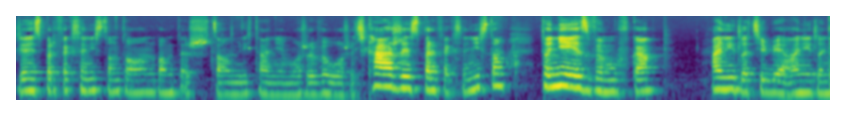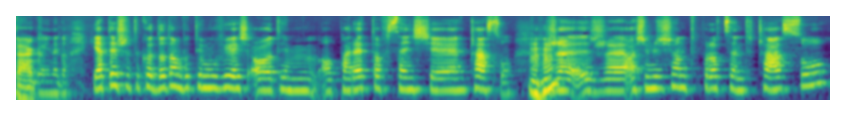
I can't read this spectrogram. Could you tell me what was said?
gdzie on jest perfekcjonistą, to on wam też całą litanię może wyłożyć. Każdy jest perfekcjonistą, to nie jest wymówka. Ani dla ciebie, ani dla nikogo Tak. innego. Ja też tylko dodam, bo ty mówiłeś o tym, o Pareto w sensie czasu, Mhm. że, że 80% czasu,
